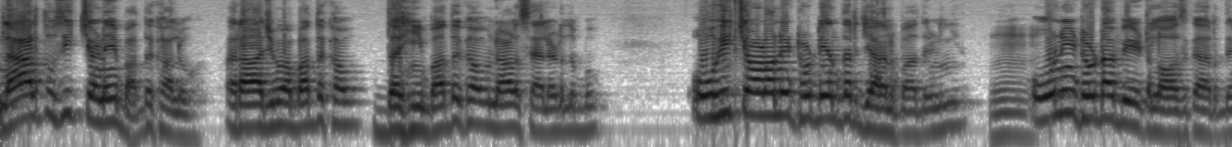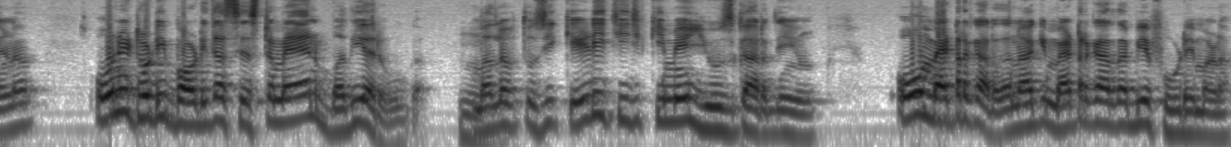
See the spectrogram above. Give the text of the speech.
ਨਾਲ ਤੁਸੀਂ ਚਣੇ ਵੱਧ ਖਾ ਲਓ, ਰਾਜਮਾ ਵੱਧ ਖਾਓ, ਦਹੀਂ ਵੱਧ ਖਾਓ, ਨਾਲ ਸੈਲਡ ਲਵੋ ਉਹੀ ਚੌਲਾਂ ਨੇ ਤੁਹਾਡੇ ਅੰਦਰ ਜਾਨ ਪਾ ਦੇਣੀ ਹੈ ਉਹ ਨਹੀਂ ਤੁਹਾਡਾ weight loss ਕਰ ਦੇਣਾ। ਉਹ ਨਹੀਂ ਤੁਹਾਡੀ ਬਾਡੀ ਦਾ ਸਿਸਟਮ ਐਨ ਵਧੀਆ ਰਹੂਗਾ। ਮਤਲਬ ਤੁਸੀਂ ਕਿਹੜੀ ਚੀਜ਼ ਕਿਵੇਂ ਯੂਜ਼ ਕਰਦੇ ਹੋ। ਉਹ ਮੈਟਰ ਕਰਦਾ ਨਾ ਕਿ ਮੈਟਰ ਕਰਦਾ ਵੀ ਇਹ ਫੂਡ ਹੈ ਮਾੜਾ।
